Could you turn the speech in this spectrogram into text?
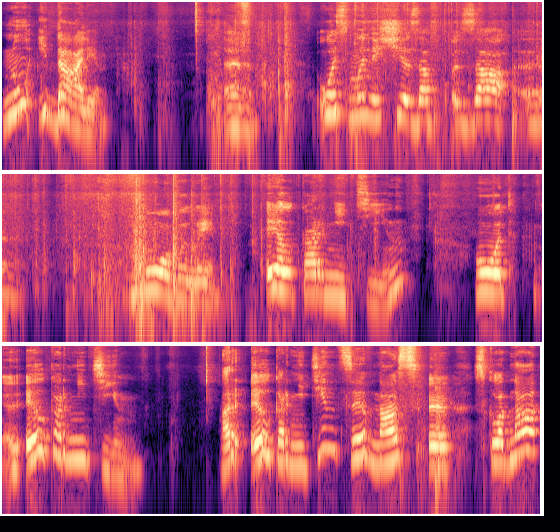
Ну і далі. Е, ось мене ще за, за, е, L-карнітін. От, е, L-карнітін. L-карнітін це в нас е, складна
